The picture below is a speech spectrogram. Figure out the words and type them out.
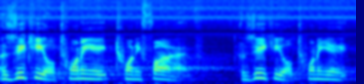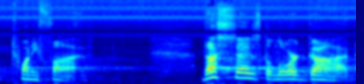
Ezekiel 28:25. Ezekiel 28:25. Thus says the Lord God,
